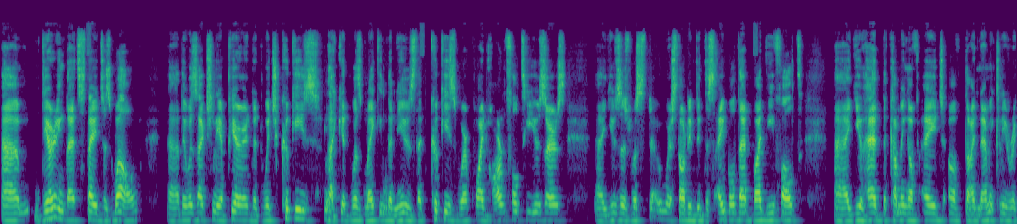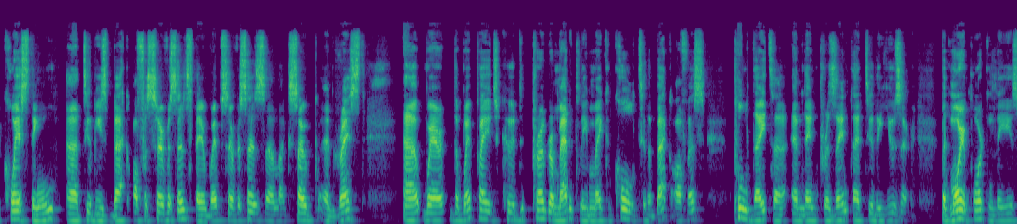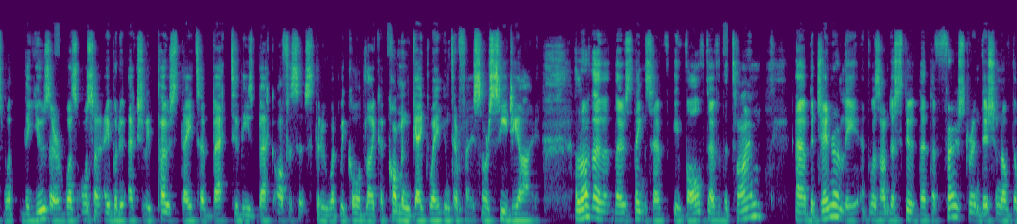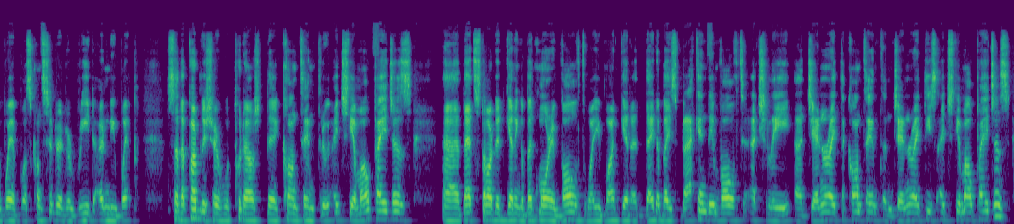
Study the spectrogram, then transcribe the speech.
Um, during that stage as well, uh, there was actually a period at which cookies, like it was making the news, that cookies were quite harmful to users. Uh, users were, st- were starting to disable that by default. Uh, you had the coming of age of dynamically requesting uh, to these back office services, their web services uh, like SOAP and REST, where the web page could programmatically make a call to the back office, pull data, and then present that to the user. But more importantly, is what the user was also able to actually post data back to these back offices through what we called like a common gateway interface or CGI. A lot of the, those things have evolved over the time. Uh, but generally, it was understood that the first rendition of the web was considered a read only web. So the publisher would put out their content through HTML pages, uh, that started getting a bit more involved where you might get a database backend involved to actually uh, generate the content and generate these HTML pages.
